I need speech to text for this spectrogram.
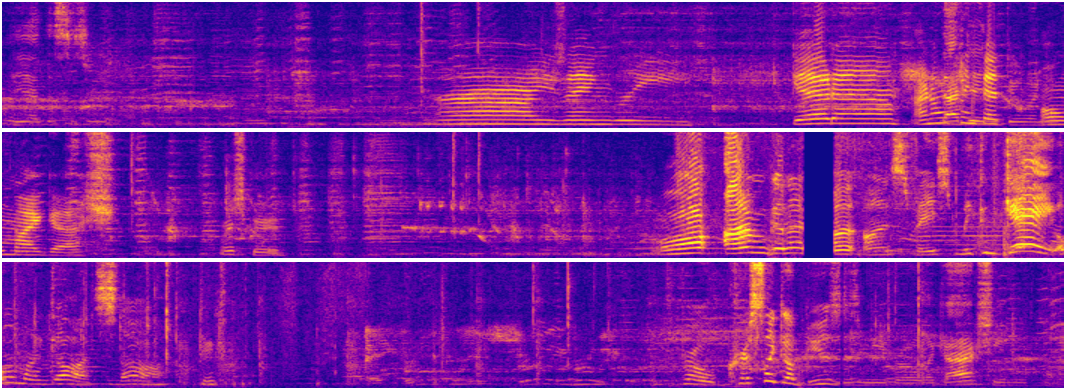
Oh yeah, this is it. Ah, he's angry. Get him! I don't That think that. do oh my gosh, we're screwed. Oh, I'm gonna on his face, make him gay. Oh my god, stop. bro, Chris like abuses me, bro. Like I actually need help.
